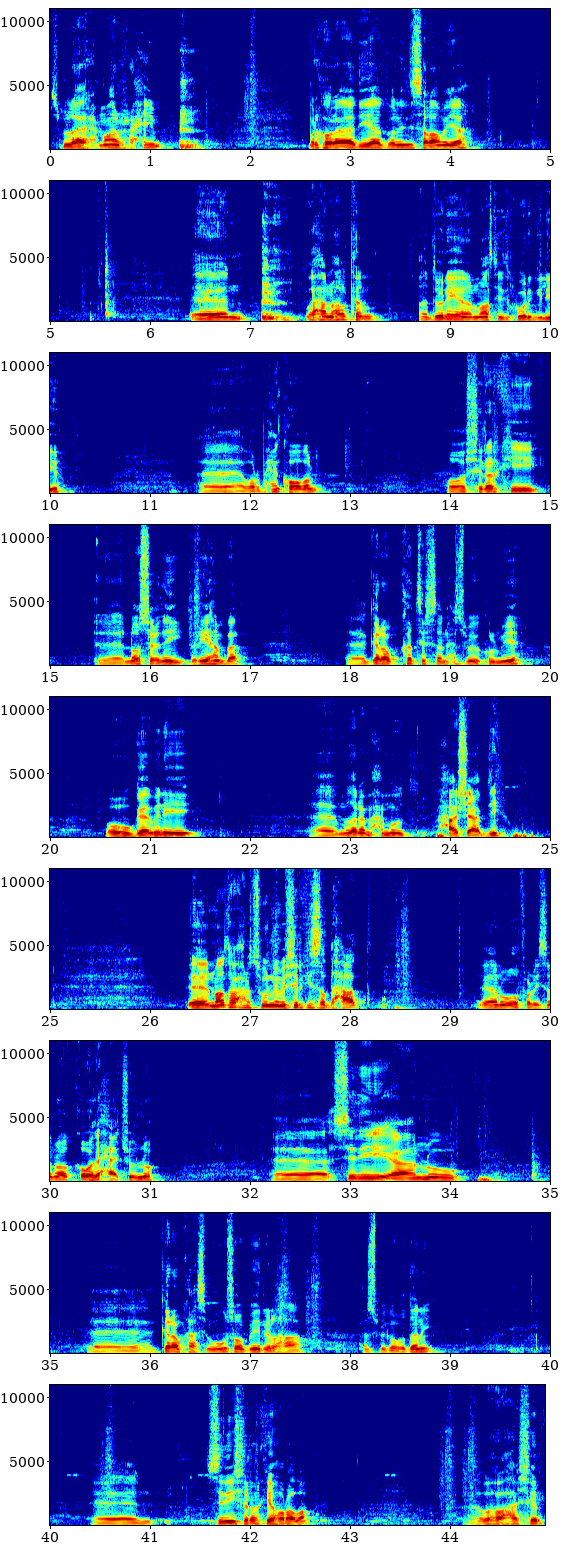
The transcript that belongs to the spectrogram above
bismi illaahi raxmaan raxiim marka hore aada iyo aad baan idin salaamayaa waxaan halkan aan doonaya inaan maanta idinku wargeliyo warbixin kooban oo shirarkii noo socday beryahanba garab ka tirsan xisbiga kulmiye oo hogaaminayey mudane maxamuud xaashi cabdi. Maanta waxaan isugu nimay shirkii saddexaad ee aanu wada fadhiisano ka wada xaajoono sidii aanu garabkaasi ugu soo biiri lahaa xusbiga waddani. Sidii shirarkii horeba wuxuu ahaa shir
